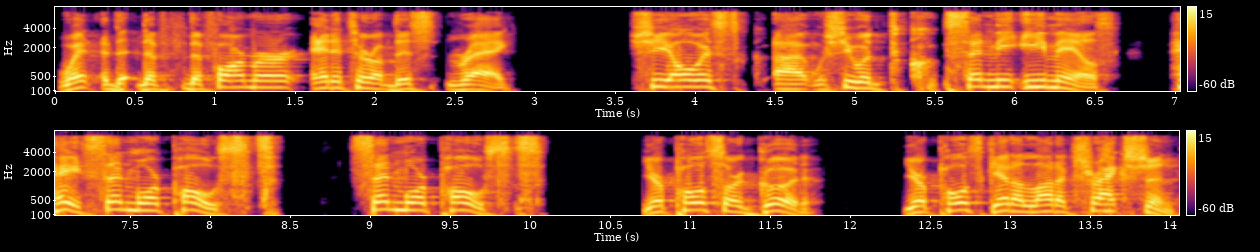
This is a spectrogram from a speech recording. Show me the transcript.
when the, the, the former editor of this rag, she always, uh, she would send me emails. Hey, send more posts. Send more posts. Your posts are good. Your posts get a lot of traction.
